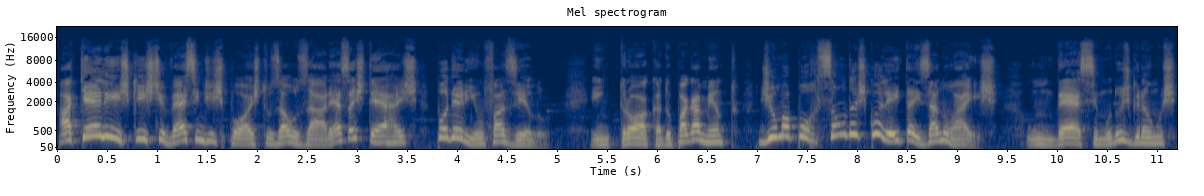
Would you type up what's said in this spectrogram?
aqueles que estivessem dispostos a usar essas terras poderiam fazê-lo, em troca do pagamento de uma porção das colheitas anuais, um décimo dos grãos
